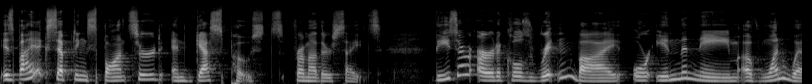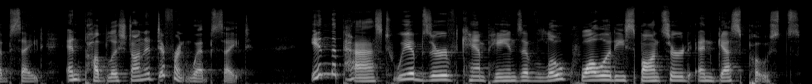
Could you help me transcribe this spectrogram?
is by accepting sponsored and guest posts from other sites. These are articles written by or in the name of one website and published on a different website. In the past, we observed campaigns of low quality sponsored and guest posts,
